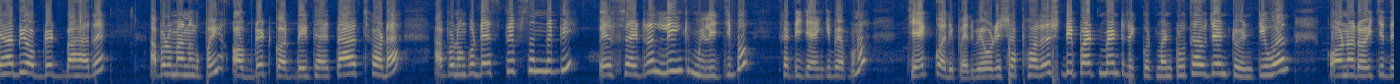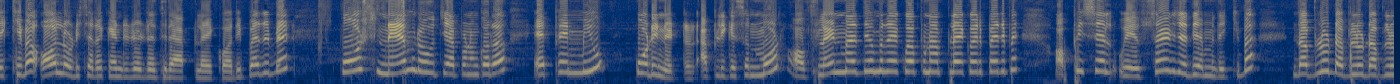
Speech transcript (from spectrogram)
जहाँ भी अपडेट बाहर आपण मानी अपडेट करदे छड़ा आपण को डेस्क्रिपन देवी ୱେବସାଇଟ୍ର ଲିଙ୍କ୍ ମିଳିଯିବ ସେଠି ଯାଇକି ବି ଆପଣ ଚେକ୍ କରିପାରିବେ Odisha forest department recruitment two thousand twenty one କ'ଣ ରହିଛି ଦେଖିବା ଅଲ୍ ଓଡ଼ିଶାର କ୍ୟାଣ୍ଡିଡେଟ୍ ଏଥିରେ ଆପ୍ଲାଏ କରିପାରିବେ ପୋଷ୍ଟ ନେମ୍ ରହୁଛି ଆପଣଙ୍କର F M U coordinator application mode offline মাধ্যমে আপনার আপ্লাই করে পেবে অফিসিয়াল ওয়েবসাইট যদি আমি দেখা W W W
